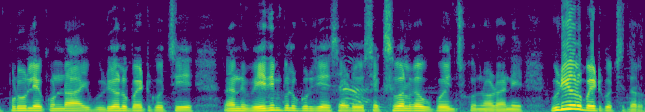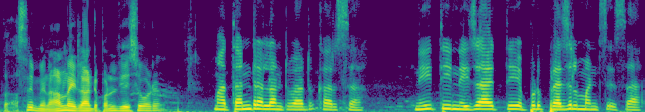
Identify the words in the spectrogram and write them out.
ఎప్పుడూ లేకుండా ఈ వీడియోలు బయటకు వచ్చి నన్ను వేధింపులకు గురి చేశాడు సెక్సువల్గా ఉపయోగించుకున్నాడు అని వీడియోలు బయటకు వచ్చిన తర్వాత అసలు మీ నాన్న ఇలాంటి పనులు చేసేవాడు? మా తండ్రి అలాంటి వాడు కాదు సార్. నీతి నిజాయితీ ఎప్పుడు ప్రజల మనిషి సార్.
